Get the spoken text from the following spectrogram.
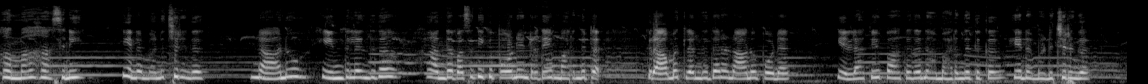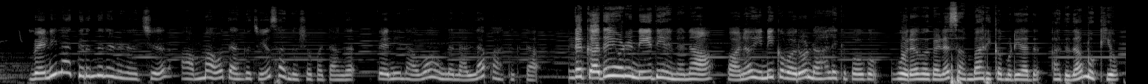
அம்மா ஹாசினி என்னை மன்னிச்சிருங்க. நானும் இந்துலேருந்து தான் அந்த வசதிக்கு போனேன்றதே மறந்துட்டேன். கிராமத்துலேருந்து தானே நானும் போனேன். எல்லாத்தையும் பார்த்ததை நான் மறந்ததுக்கு என்னை மன்னிச்சிருங்க. வெனிலா திருந்தன நினைச்சு அம்மாவும் தங்கச்சியும் சந்தோஷப்பட்டாங்க. வெனிலாவும் அவங்கள நல்லா பார்த்துக்கிட்டா. இந்த கதையோட நீதி என்னன்னா பணம் இன்னைக்கு வரும் நாளைக்கு போகும். உறவுகளை சம்பாதிக்க முடியாது. அதுதான் முக்கியம்.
